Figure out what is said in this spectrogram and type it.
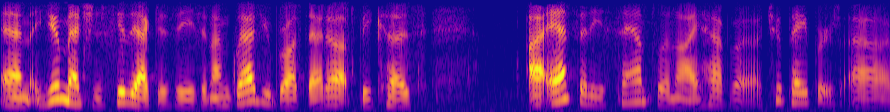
And you mentioned celiac disease, and I'm glad you brought that up because uh, Anthony Samsel and I have uh, two papers uh,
